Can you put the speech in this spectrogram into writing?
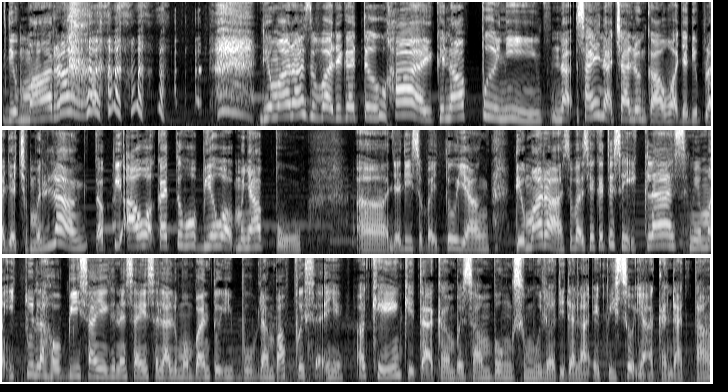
Dia marah. Dia marah sebab dia kata Hai kenapa ni? Nak, Saya nak calonkan awak jadi pelajar cemerlang? Tapi awak kata hobi awak menyapu. Uh, Jadi sebab itu yang Dia marah. Sebab saya kata saya ikhlas. Memang itulah hobi saya Kerana saya selalu membantu ibu dan bapa saya. Okey kita akan bersambung semula Di dalam episod yang akan datang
